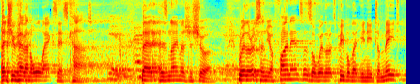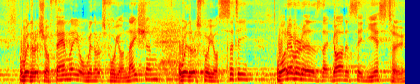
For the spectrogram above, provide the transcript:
that you have an all access card. That his name is Yeshua whether it's in your finances or whether it's people that you need to meet, or whether it's your family or whether it's for your nation or whether it's for your city, whatever it is that God has said yes to,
